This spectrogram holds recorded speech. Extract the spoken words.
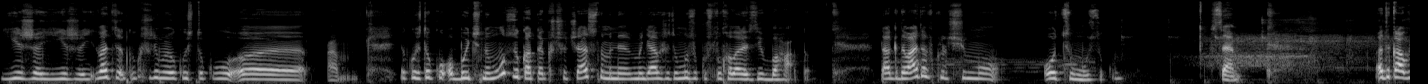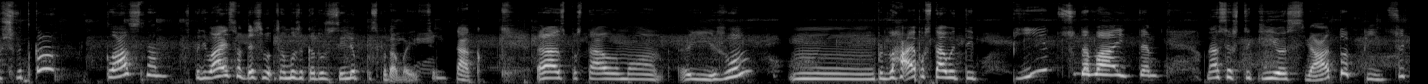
їжа, їжа. Давайте включимо якусь таку, е, ем, якусь таку обичну музику, так що чесно, мене, я вже цю музику слухала разів багато. Так, давайте включимо оцю музику. Все. Отака от швидка, класна. Сподіваюся, вам теж ця музика дуже сильно сподобається. Так, зараз поставимо їжу. Предлагаю поставити піцу, давайте. У нас є ж таке свято, піцу,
